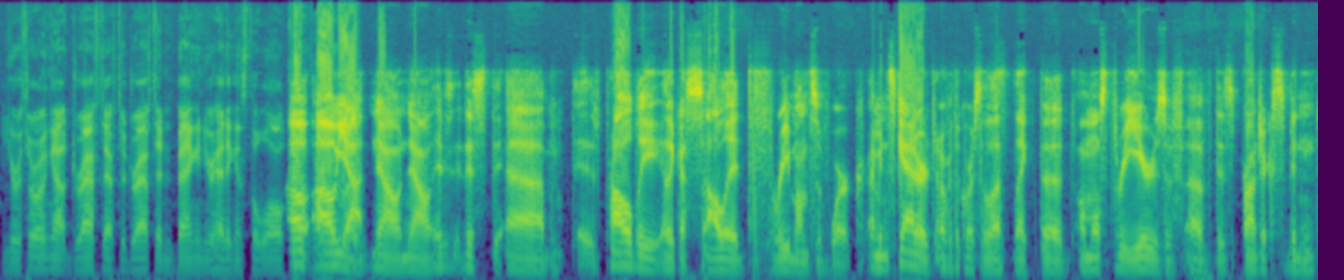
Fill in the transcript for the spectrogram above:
you were throwing out draft after draft and banging your head against the wall? Oh, oh yeah, no, no. It's this um is probably like a solid three months of work. I mean, scattered over the course of the last, like the almost three years of of this project's been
